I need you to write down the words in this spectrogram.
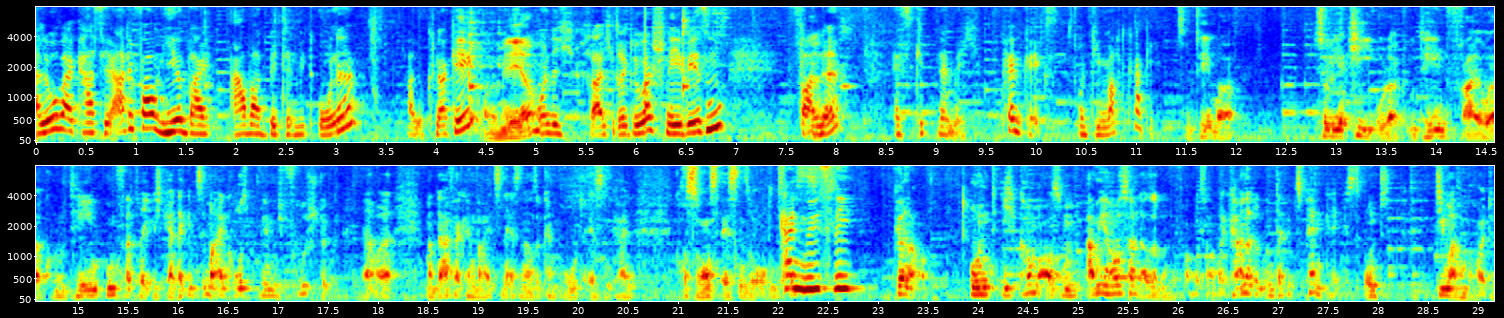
Hallo bei KCA TV, hier bei Aber bitte mit ohne. Hallo Knacki. Hallo Miriam. Und ich reiche direkt rüber, Schneebesen, Pfanne. Es gibt nämlich Pancakes und die macht Knacki. Zum Thema Zöliakie oder glutenfrei oder Glutenunverträglichkeit. Da gibt es immer ein großes Problem mit Frühstück. Ja, weil man darf ja kein Weizen essen, also kein Brot essen, kein Croissants essen. So. Kein Müsli. Genau. Und ich komme aus dem Ami-Haushalt, also meine Frau ist Amerikanerin und da gibt es Pancakes. Und die machen wir heute.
